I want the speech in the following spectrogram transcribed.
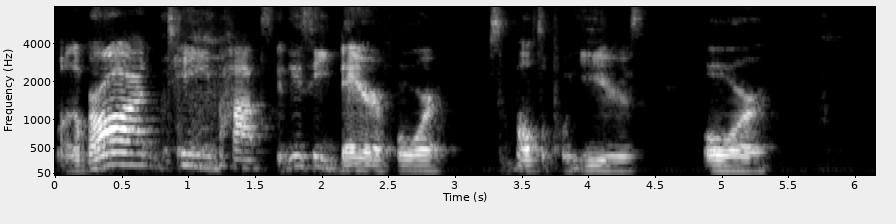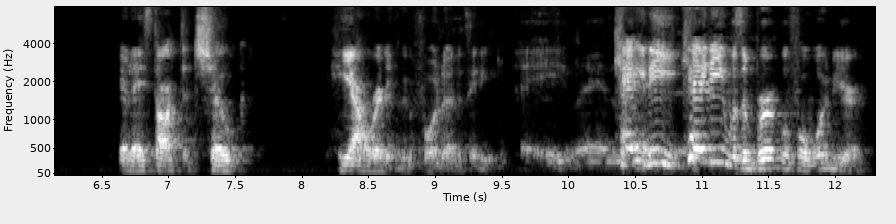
When LeBron team hops, at least he there for some multiple years, or if they start to choke, he already good for another team. Hey, man, KD, man. KD was a Brooklyn for one year.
